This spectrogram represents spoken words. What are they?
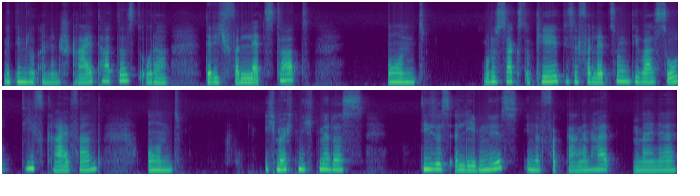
mit dem du einen Streit hattest oder der dich verletzt hat und wo du sagst, okay, diese Verletzung, die war so tiefgreifend und ich möchte nicht mehr, dass dieses Erlebnis in der Vergangenheit meine,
